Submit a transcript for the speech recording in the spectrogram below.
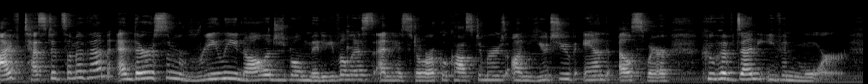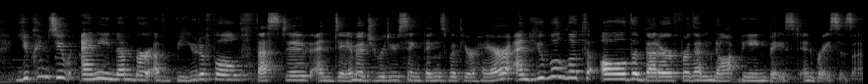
I've tested some of them, and there are some really knowledgeable medievalists and historical costumers on YouTube and elsewhere who have done even more. You can do any number of beautiful, festive, and damage-reducing things with your hair, and you will look all the better for them not being based in racism.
